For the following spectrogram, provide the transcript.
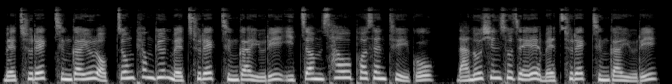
매출액 증가율 업종 평균 매출액 증가율이 2.45%이고 나노신 소재의 매출액 증가율이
